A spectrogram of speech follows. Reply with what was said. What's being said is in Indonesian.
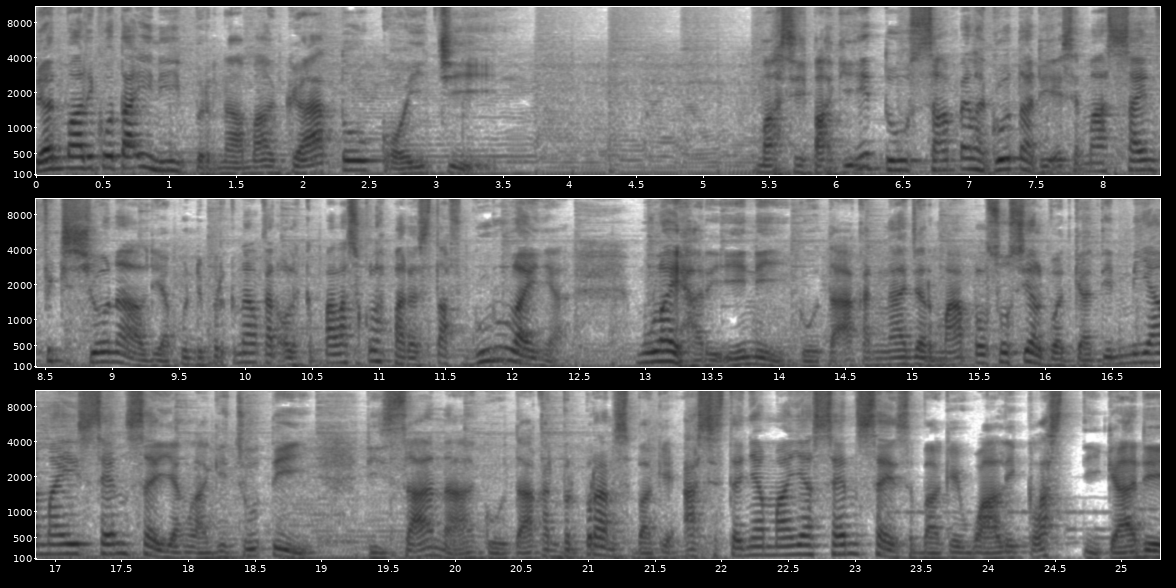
Dan wali kota ini bernama Gato Koichi. Masih pagi itu, sampailah Gota di SMA Sains Fiksional. Dia pun diperkenalkan oleh kepala sekolah pada staf guru lainnya. Mulai hari ini, Gota akan ngajar mapel sosial buat gantiin Miyamai Sensei yang lagi cuti. Di sana, Gota akan berperan sebagai asistennya Maya Sensei sebagai wali kelas 3D.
